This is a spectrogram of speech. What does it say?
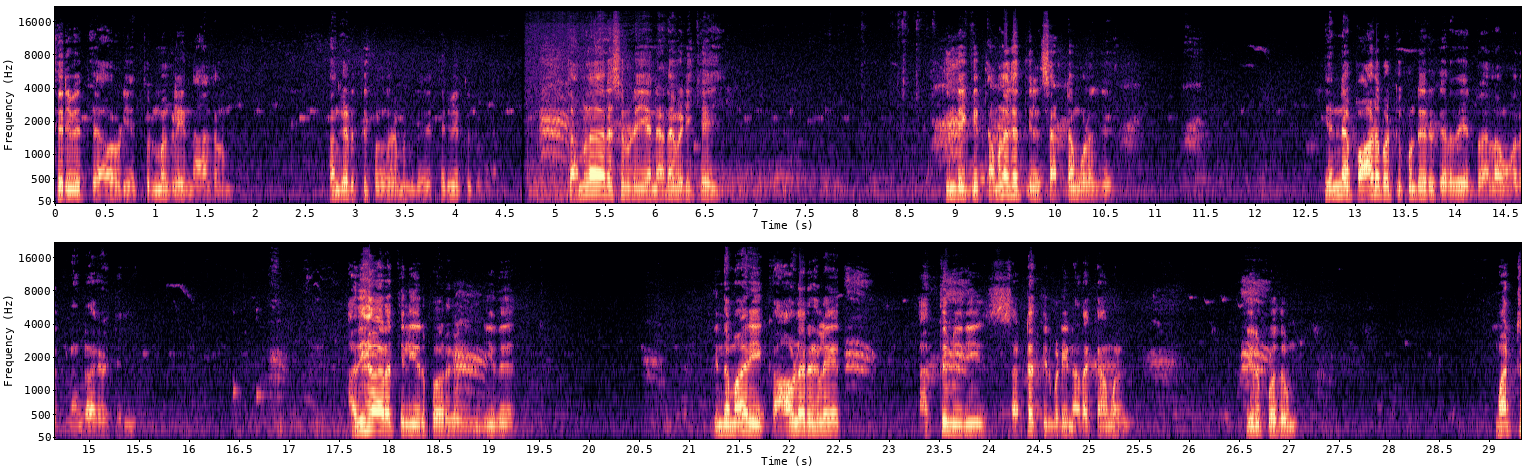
தெரிவித்து அவருடைய துன்பங்களை நாங்களும் பங்கெடுத்துக் கொள்கிறோம் என்பதை தெரிவித்துக் கொள்கிறோம் தமிழக அரசினுடைய நடவடிக்கை இன்றைக்கு தமிழகத்தில் சட்டம் ஒழுங்கு என்ன பாடுபட்டு கொண்டு இருக்கிறது என்பதெல்லாம் உங்களுக்கு நன்றாகவே தெரியும். அதிகாரத்தில் இருப்பவர்கள் மீது இந்த மாதிரி காவலர்களே அத்துமீறி சட்டத்தின்படி நடக்காமல் இருப்பதும் மற்ற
